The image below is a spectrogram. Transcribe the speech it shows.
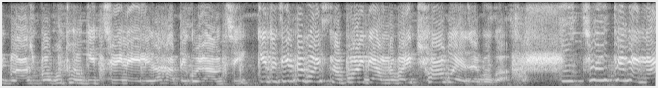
ঘরে গ্লাস বা বোতল কিচ্ছুই নেই লিগা হাতে করে আনছি। কিন্তু চিন্তা করিস না, পরে দিয়ে আমরা বাড়ি সব হয়ে যাব গা। কিছুই তো না না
